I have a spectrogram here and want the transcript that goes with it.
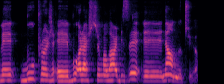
ve bu proje e, bu araştırmalar bize e, ne anlatıyor?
